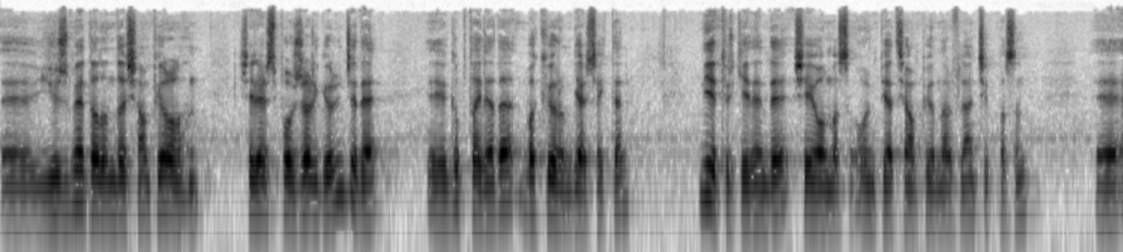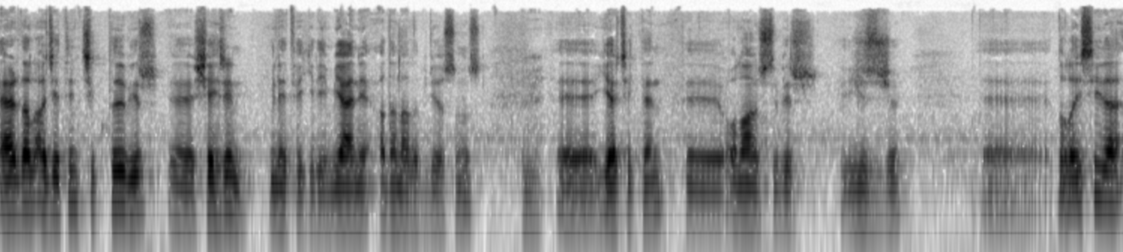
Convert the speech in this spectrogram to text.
e, yüzme dalında şampiyon olan şeyler sporcuları görünce de e, gıptayla da bakıyorum gerçekten. Niye Türkiye'den de şey olmasın, olimpiyat şampiyonları falan çıkmasın? E, Erdal Acet'in çıktığı bir e, şehrin milletvekiliyim. Yani Adana'da biliyorsunuz. E, gerçekten e, olağanüstü bir yüzücü. E, dolayısıyla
